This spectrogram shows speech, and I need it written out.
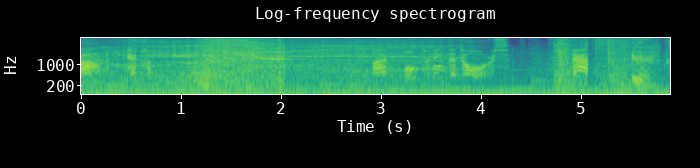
Around. I'm opening the doors. Now...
